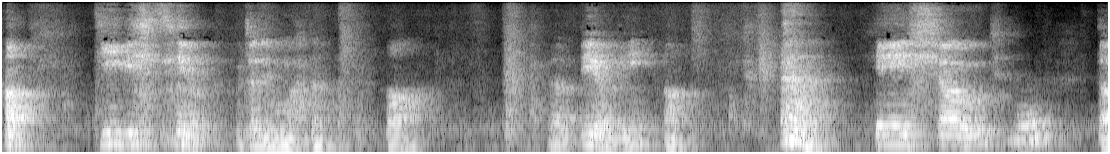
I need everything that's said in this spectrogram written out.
어, DBC 어쩐지 뭔가. 어. 그다음 B요 B 어. He showed the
